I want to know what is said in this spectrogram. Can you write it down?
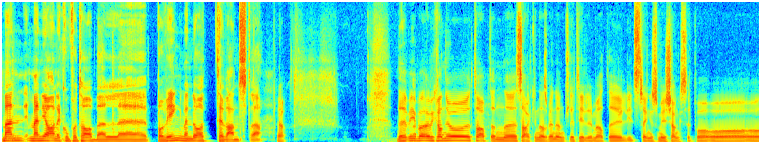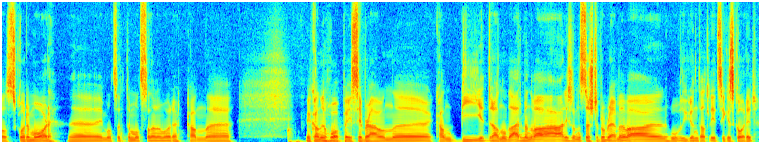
Men, men ja, han er komfortabel eh, på ving, men da til venstre. Ja. Det, vi, vi kan jo ta opp den eh, saken da, som jeg nevnte litt tidligere, med at eh, Leeds trenger så mye sjanser på å skåre mål, eh, i motsetning til motstanderne våre. Kan, eh, vi kan jo håpe Issy Brown eh, kan bidra noe der, men hva er liksom det største problemet? Hva er hovedgrunnen til at Leeds ikke skårer?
